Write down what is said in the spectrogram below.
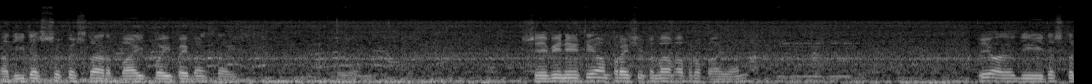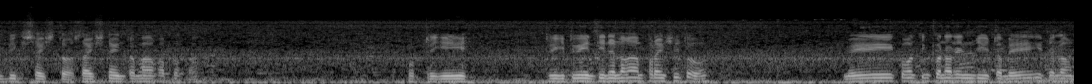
Adidas Superstar 5.5 ang size. Ayan. 780 ang price nito mga kaprok. Ito yung Adidas na big size to. Size 9 to mga kaprok. Ha? For 3, 320 na lang ang price ito. oh. May konting pa na rin dito. May ito lang.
